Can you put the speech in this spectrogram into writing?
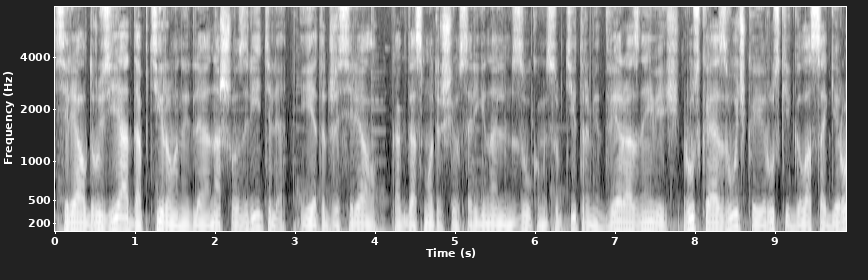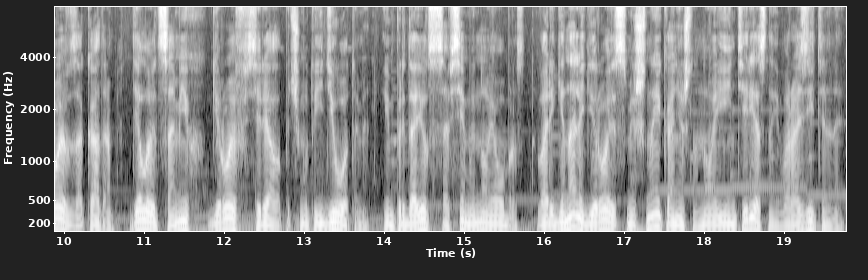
сериал «Друзья», адаптированный для нашего зрителя, и этот же сериал, когда смотришь его с оригинальным звуком и субтитрами, две разные вещи. Русская озвучка и русские голоса героев за кадром делают самих героев сериала почему-то идиотами. Им придается совсем иной образ. В оригинале герои смешные, конечно, но и интересные, выразительные.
